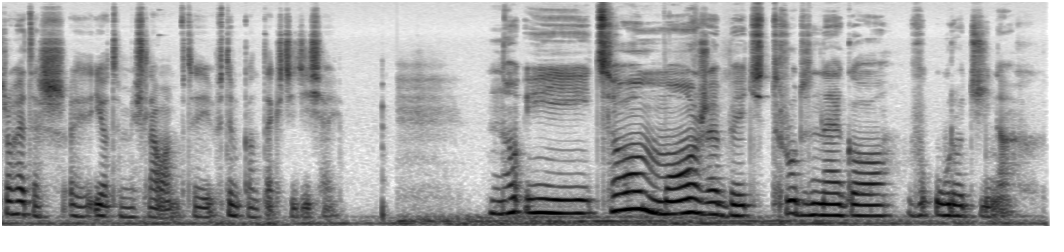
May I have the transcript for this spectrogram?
trochę też y, i o tym myślałam w, tej, w tym kontekście dzisiaj. No i co może być trudnego w urodzinach?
